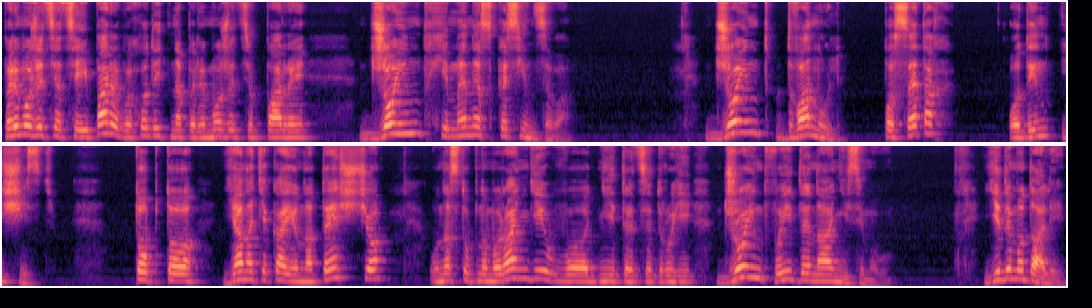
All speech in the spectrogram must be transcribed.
Переможеця цієї пари виходить на переможецю пари Джойнт Хіменес Касінцева. Джойнт 2-0. По сетах 1,6. Тобто я натякаю на те, що у наступному ранді в 1.32 Джойнт вийде на Анісімову. Їдемо далі.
